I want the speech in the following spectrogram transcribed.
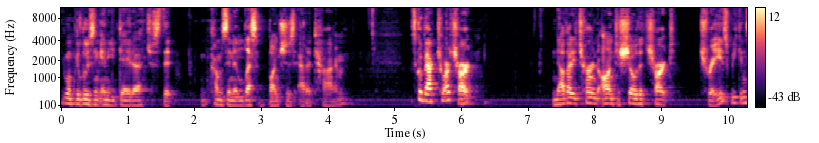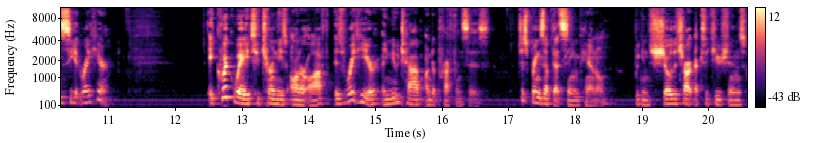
You won't be losing any data, just that it comes in in less bunches at a time. Let's go back to our chart. Now that I turned on to show the chart trays, we can see it right here. A quick way to turn these on or off is right here, a new tab under Preferences. Just brings up that same panel. We can show the chart executions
